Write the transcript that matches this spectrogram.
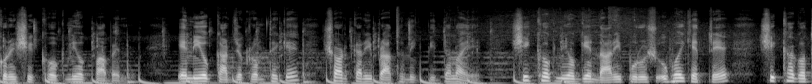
করে শিক্ষক নিয়োগ পাবেন। এ নিয়োগ কার্যক্রম থেকে সরকারি প্রাথমিক বিদ্যালয়ে শিক্ষক নিয়োগে নারী পুরুষ উভয় ক্ষেত্রে শিক্ষাগত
